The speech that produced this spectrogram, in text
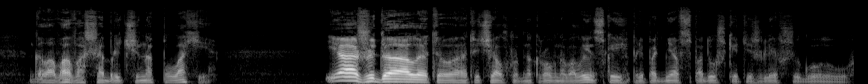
— «голова ваша обречена плахи». «Я ожидал этого», — отвечал хладнокровно Волынский, приподняв с подушки отяжелевшую голову.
